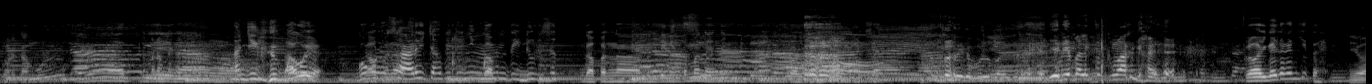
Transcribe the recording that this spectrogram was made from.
Keluarga mulu Anjing Tahu ya? Gue baru pernah. sehari cabut anjing malam tidur set. Nggak pernah mentingin temen anjing. Keluarga bulu Ya dia balik ke keluarga. Keluarganya kan kita. Iya.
